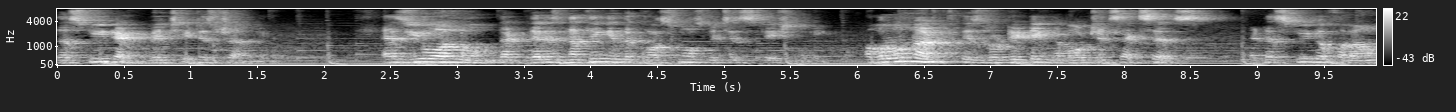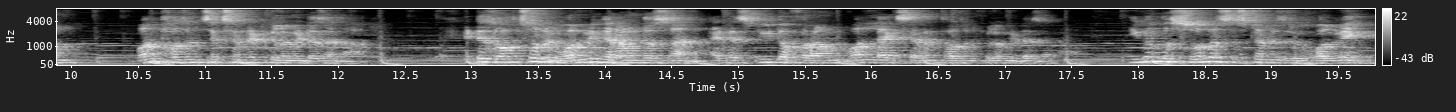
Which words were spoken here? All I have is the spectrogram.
the speed at which it is traveling. As you all know, that there is nothing in the cosmos which is stationary. Our own Earth is rotating about its axis at a speed of around 1600 kilometers an hour. It is also revolving around the Sun at a speed of around 1,07,000 kilometers an hour. Even the solar system is revolving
